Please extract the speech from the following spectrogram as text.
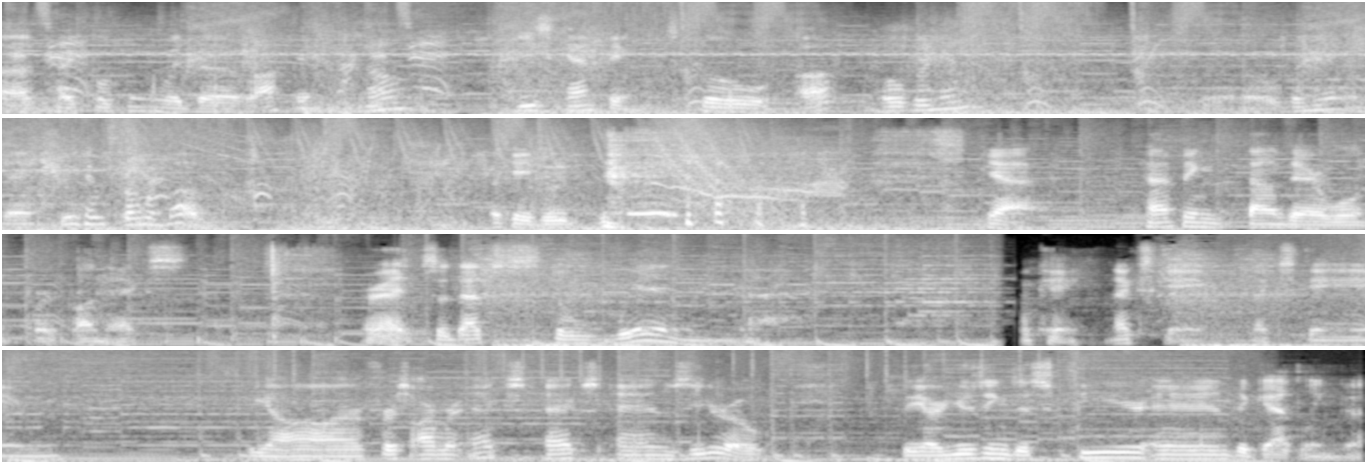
Uh, try poking with the rocket. No? He's camping. Let's go up over him over him and then shoot him from above. Okay, dude. yeah, camping down there won't work on X. Alright, so that's the win. Okay, next game. Next game. We are First Armor X, X, and Zero. They are using the spear and the Gatling gun.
